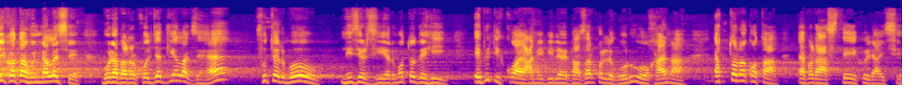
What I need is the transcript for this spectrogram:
এই কথা হুন্না লাগছে বুড়া বেড়ার কলজা দিয়া লাগছে হ্যাঁ? ফুতের বউ, নিজের জিয়ের মতো দেহি। এবিটি কয়, আমি বিলে বাজার করলে গরুও খায় না। এতটা কথা এবার আসতে করে আইছে।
